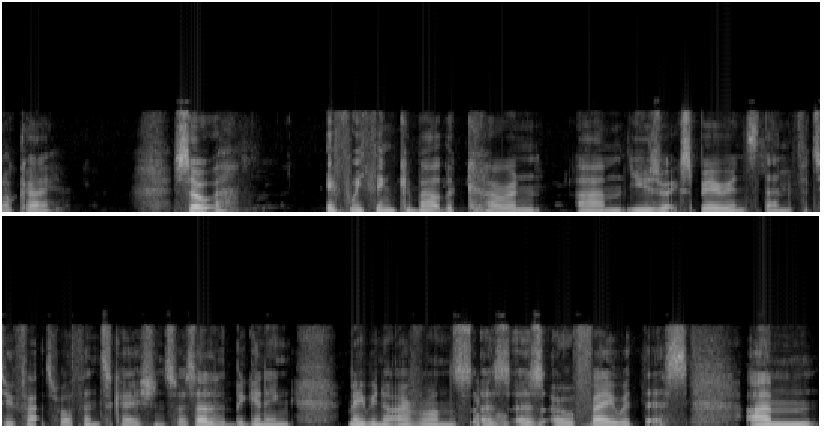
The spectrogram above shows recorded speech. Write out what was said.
Okay. So if we think about the current um, user experience then for two-factor authentication? So I said at the beginning, maybe not everyone's as, as au fait with this. Um,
